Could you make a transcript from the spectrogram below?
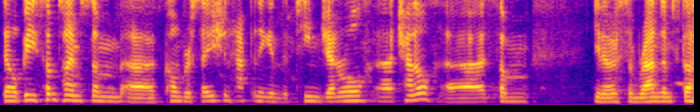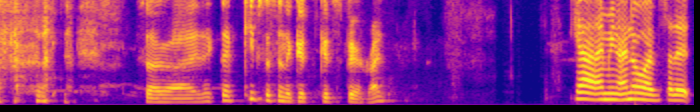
there'll be sometimes some uh, conversation happening in the team general uh, channel uh, some you know some random stuff. So uh, that keeps us in a good good spirit right? Yeah i mean i know i've said it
